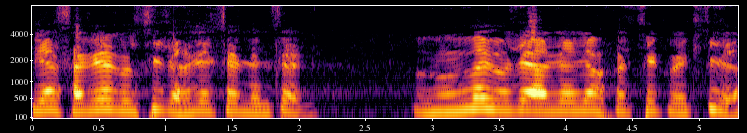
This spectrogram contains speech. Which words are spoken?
या सगळ्या गोष्टी झाल्याच्यानंतर मुंबईमध्ये आलेल्या प्रत्येक व्यक्तीला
